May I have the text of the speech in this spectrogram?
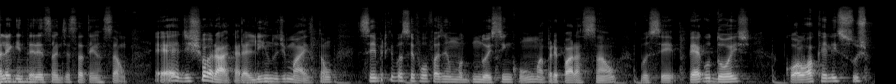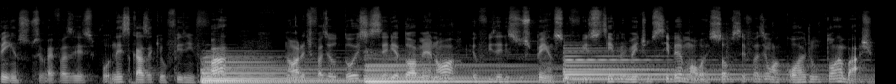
olha que interessante essa tensão. É de chorar, cara, é lindo demais. Então, sempre que você for fazer um 251, uma preparação, você pega o 2, coloca ele suspenso. Você vai fazer, nesse caso aqui eu fiz em Fá, na hora de fazer o 2, que seria Dó menor, eu fiz ele suspenso. Eu fiz simplesmente um Si bemol. É só você fazer um acorde um tom abaixo.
